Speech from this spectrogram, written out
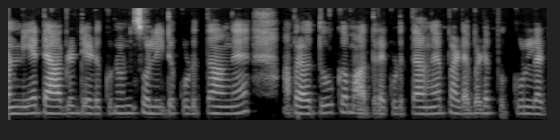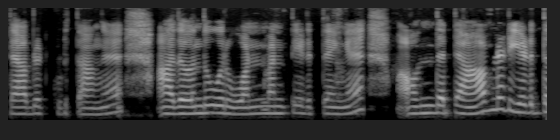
ஒன் இயர் டேப்லெட் எடுக்கணும்னு சொல்லிட்டு கொடுத்தாங்க. அப்புறம் தூக்க மாத்திரை கொடுத்தாங்க. படபடப்புக்குள்ள டேப்லெட் கொடுத்தாங்க. குடுத்தாங்க. அதை வந்து ஒரு ஒன் மந்த் எடுத்தேங்க. அந்த டேப்லெட் எடுத்த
